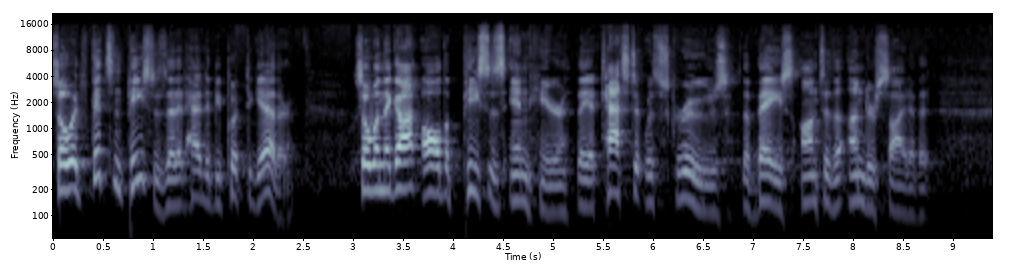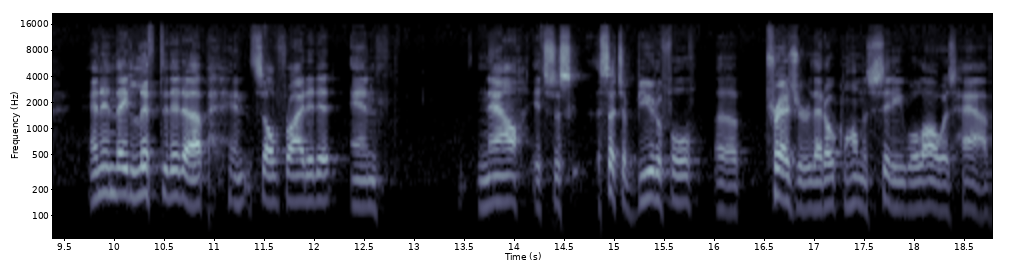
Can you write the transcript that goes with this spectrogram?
So it's bits and pieces that it had to be put together. So when they got all the pieces in here, they attached it with screws, the base, onto the underside of it. And then they lifted it up and self-righted it, and now it's just such a beautiful uh, treasure that Oklahoma City will always have.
